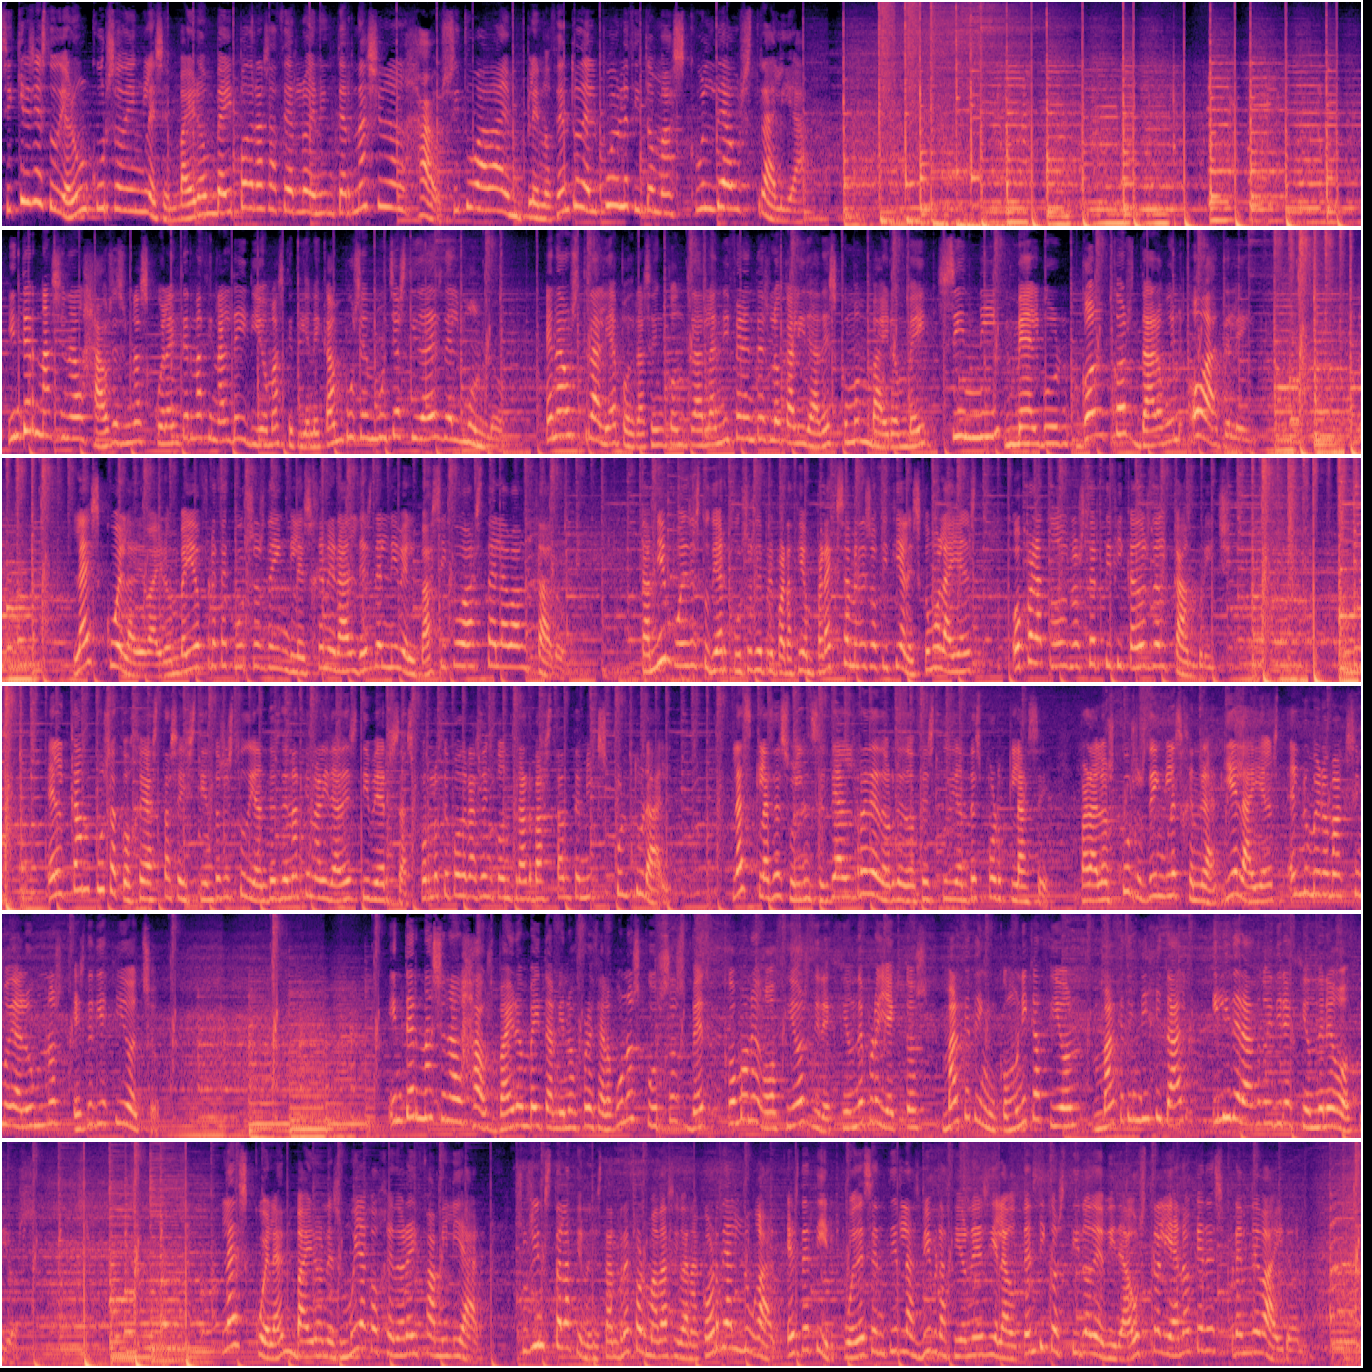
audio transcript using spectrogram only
Si quieres estudiar un curso de inglés en Byron Bay podrás hacerlo en International House, situada en pleno centro del pueblecito más cool de Australia. International House es una escuela internacional de idiomas que tiene campus en muchas ciudades del mundo. En Australia podrás encontrarla en diferentes localidades como en Byron Bay, Sydney, Melbourne, Gold Coast, Darwin o Adelaide. La escuela de Byron Bay ofrece cursos de inglés general desde el nivel básico hasta el avanzado. También puedes estudiar cursos de preparación para exámenes oficiales como el IELTS o para todos los certificados del Cambridge. El campus acoge hasta 600 estudiantes de nacionalidades diversas, por lo que podrás encontrar bastante mix cultural. Las clases suelen ser de alrededor de 12 estudiantes por clase. Para los cursos de inglés general y el IELTS, el número máximo de alumnos es de 18. International House Byron Bay también ofrece algunos cursos BED como negocios, dirección de proyectos, marketing y comunicación, marketing digital y liderazgo y dirección de negocios. La escuela en Byron es muy acogedora y familiar. Sus instalaciones están reformadas y van acorde al lugar, es decir, puedes sentir las vibraciones y el auténtico estilo de vida australiano que desprende Byron.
